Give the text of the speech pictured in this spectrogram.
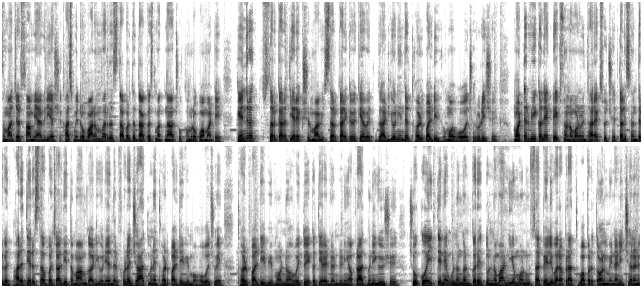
સમાચાર સામે આવી રહ્યા છે. ખાસ મિત્રો, વારંવાર રસ્તા પર થતા અકસ્માતના જોખમ રોકવા માટે કેન્દ્ર સરકાર અત્યારે એક્શનમાં આવી. સરકારે કહ્યું કે હવે ગાડીઓની અંદર થર્ડ પાર્ટી વીમો હોવો જરૂરી છે. મોટર વ્હીકલ એક્ટ એકસો નવ્વાણુંની ધારા એકસો છેતાલીસ અંતર્ગત ભારતીય રસ્તા ઉપર ચાલતી તમામ ગાડીઓની અંદર ફરજિયાત મને થર્ડ પાર્ટી વીમો હોવો જોઈએ. થર્ડ પાર્ટી વીમો ન હોય તો એક અત્યારે દંડનીય અપરાધ બની ગયું છે. જો કોઈ તેને ઉલ્લંઘન કરે તો નવા નિયમો અનુસાર પહેલીવાર અપરાધ થવા પર ત્રણ મહિનાની જેલ અને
